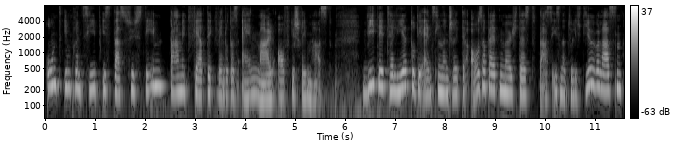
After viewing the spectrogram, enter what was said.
Und im Prinzip ist das System damit fertig, wenn du das einmal aufgeschrieben hast. Wie detailliert du die einzelnen Schritte ausarbeiten möchtest, das ist natürlich dir überlassen.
